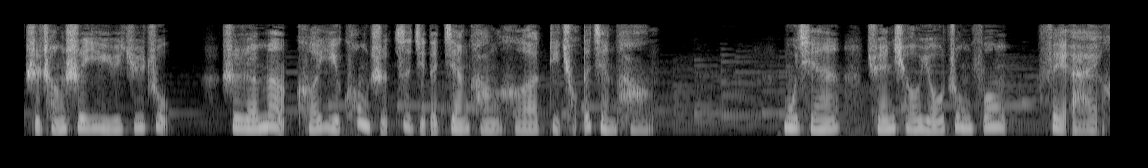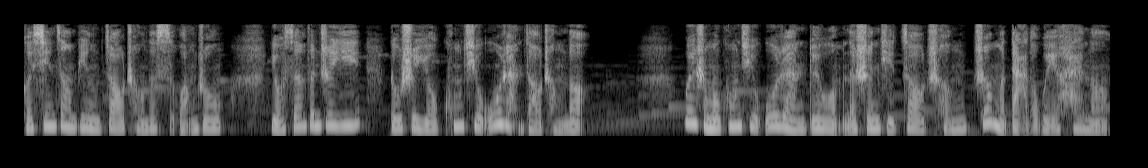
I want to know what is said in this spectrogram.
使城市易于居住，使人们可以控制自己的健康和地球的健康。目前，全球由中风、肺癌和心脏病造成的死亡中，有三分之一都是由空气污染造成的。为什么空气污染对我们的身体造成这么大的危害呢？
